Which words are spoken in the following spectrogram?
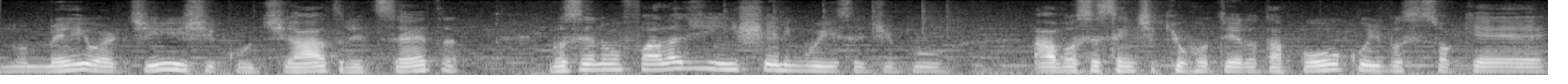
no meio artístico, teatro, etc., você não fala de encher linguiça, tipo, ah, você sente que o roteiro tá pouco e você só quer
